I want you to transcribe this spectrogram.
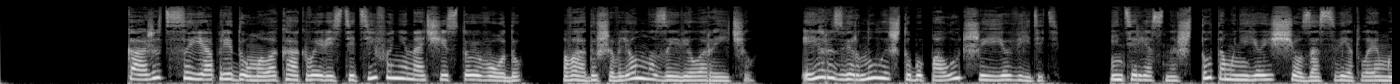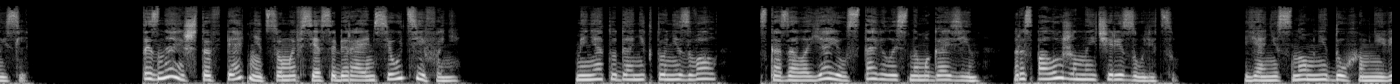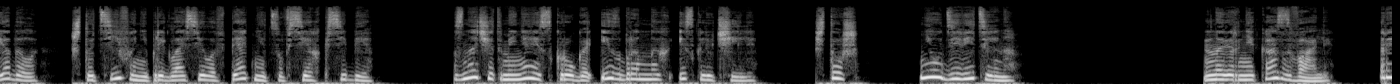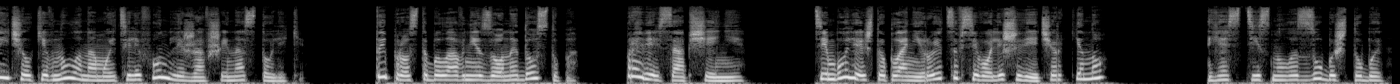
«Кажется, я придумала, как вывести Тифани на чистую воду», воодушевленно заявила Рэйчел. И я развернулась, чтобы получше ее видеть. Интересно, что там у нее еще за светлая мысль? «Ты знаешь, что в пятницу мы все собираемся у Тифани?» Меня туда никто не звал, — сказала я и уставилась на магазин, расположенный через улицу. Я ни сном, ни духом не ведала, что Тифани пригласила в пятницу всех к себе. Значит, меня из круга избранных исключили. Что ж, неудивительно. Наверняка звали. Рэйчел кивнула на мой телефон, лежавший на столике. Ты просто была вне зоны доступа. Проверь сообщение. Тем более, что планируется всего лишь вечер кино. Я стиснула зубы, чтобы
